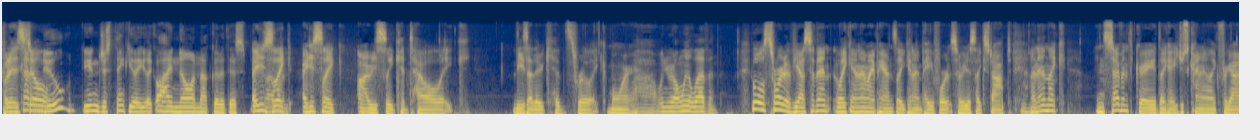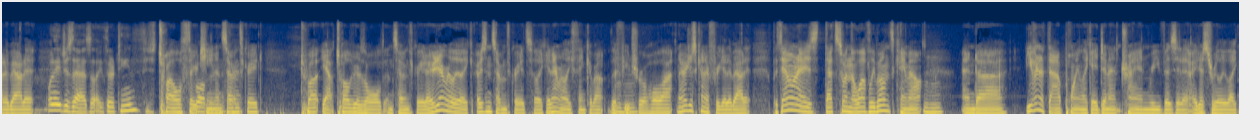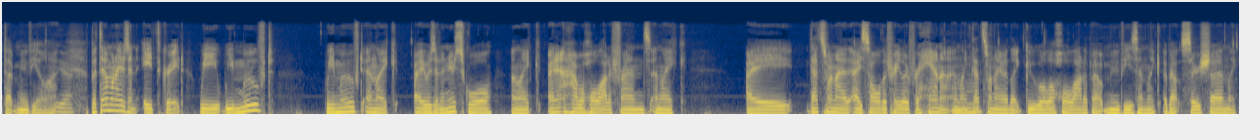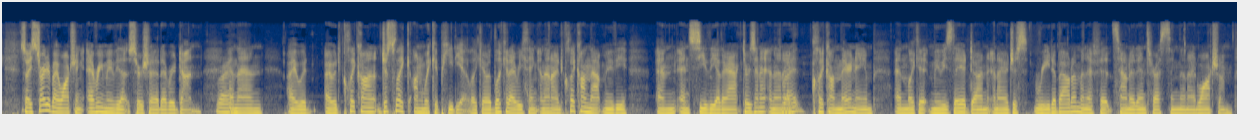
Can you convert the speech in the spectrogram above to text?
But it's Kind still of new. You didn't just think you like, oh, I know I'm not good at this. I just like I just like obviously could tell like these other kids were like more wow, when you're only 11. well sort of yeah so then like and then my parents like couldn't pay for it so we just like stopped Mm-hmm. and then like in seventh grade like I just kind of like forgot about it What age is that? Is it like 13? 12 13 Twelve, in seventh grade 12 yeah 12 years old in seventh grade i didn't really like i was in seventh grade so like i didn't really think about the Mhm. future a whole lot and i would just kind of forget about it but then when i was that's when the lovely bones came out Mm-hmm. and uh even at that point like i didn't try and revisit it i just really liked that movie a lot Yeah. but then when i was in eighth grade we we moved we moved and like i was at a new school and like i didn't have a whole lot of friends and like i that's when i, I saw the trailer for hannah and like Mhm. that's when i would like google a whole lot about movies and like about Saoirse and like so i started by watching every movie that Saoirse had ever done Right. and then I would I would click on just like on Wikipedia, like I would look at everything, and then I'd click on that movie and and see the other actors in it, and then Right. I'd click on their name and look at movies they had done, and I would just read about them, and if it sounded interesting, then I'd watch them,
